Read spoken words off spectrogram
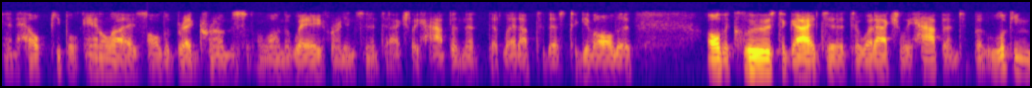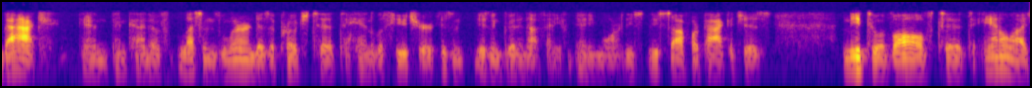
and help people analyze all the breadcrumbs along the way for an incident to actually happen that, that led up to this, to give all the all the clues to guide to, to what actually happened. But looking back and, and kind of lessons learned as approach to, to handle the future isn't isn't good enough any, anymore. These these software packages need to evolve to, to analyze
